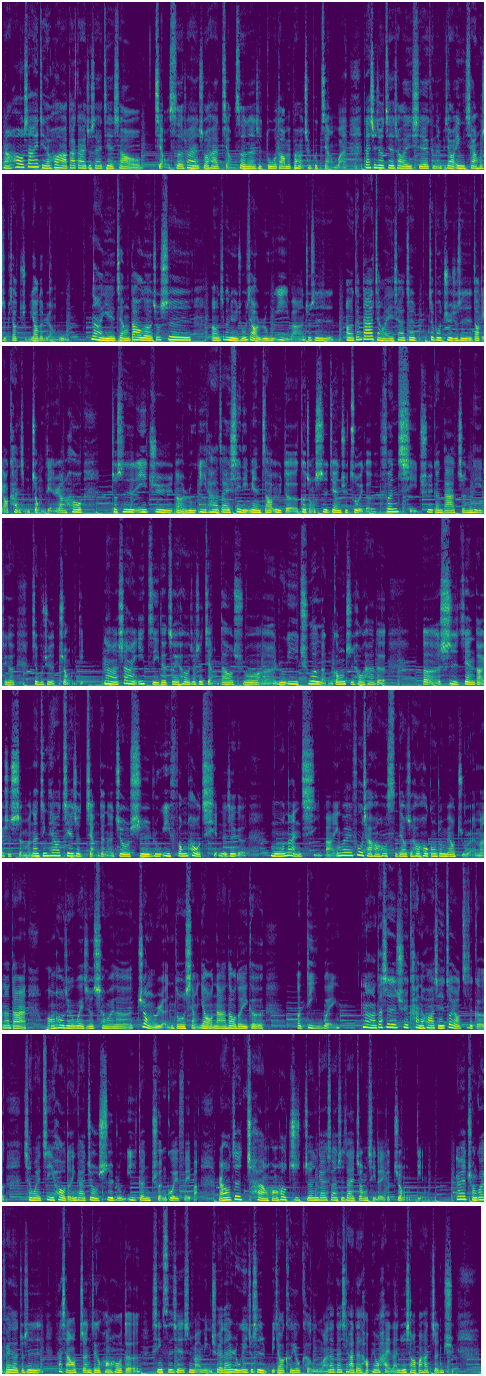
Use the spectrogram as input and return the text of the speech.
然后上一集的话，大概就是在介绍角色，虽然说他的角色真的是多到没办法全部讲完，但是就介绍了一些可能比较印象或是比较主要的人物。那也讲到了，就是嗯、这个女主角如懿吧，就是呃，跟大家讲了一下这这部剧就是到底要看什么重点，然后。就是依据呃如懿她在戏里面遭遇的各种事件去做一个分歧，去跟大家整理这个这部剧的重点。那上一集的最后就是讲到说，呃如懿出了冷宫之后，她的呃事件到底是什么？那今天要接着讲的呢，就是如懿封后前的这个。磨难期吧，因为富察皇后死掉之后，后宫就没有主人嘛。那当然，皇后这个位置就成为了众人都想要拿到的一个呃地位。那但是去看的话，其实最有资格成为继后的，应该就是如懿跟纯贵妃吧。然后这场皇后之争，应该算是在中期的一个重点。因为纯贵妃的，就是她想要争这个皇后的心思其实是蛮明确，但是如懿就是比较可有可无嘛。那但是她的好朋友海兰就是想要帮她争取，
